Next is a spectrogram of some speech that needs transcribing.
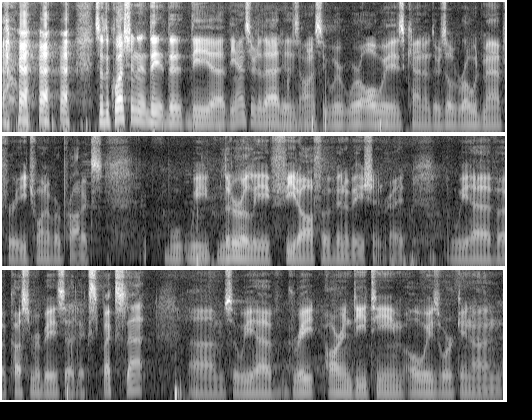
so the question, the the the uh, the answer to that is honestly, we're we're always kind of there's a roadmap for each one of our products. We literally feed off of innovation, right? We have a customer base that expects that. Um, so we have great R and D team always working on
